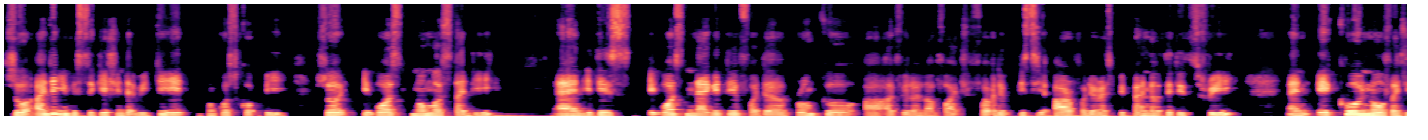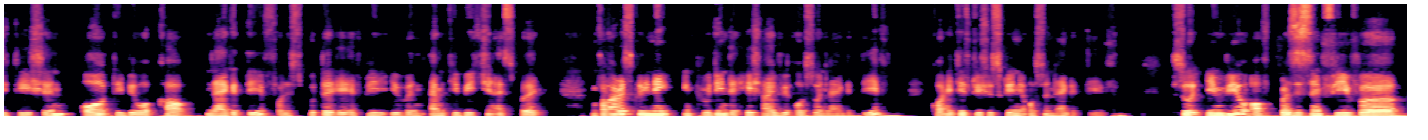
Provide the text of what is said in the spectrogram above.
So other investigation that we did, bronchoscopy. So it was normal study, and it is it was negative for the broncho uh, alveolar lavage for the PCR for the RESPI panel 33 and echo no vegetation all TB workup negative for the sputum AFB even MTB GeneXpert virus screening including the HIV also negative quantitative tissue screening also negative so in view of persistent fever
